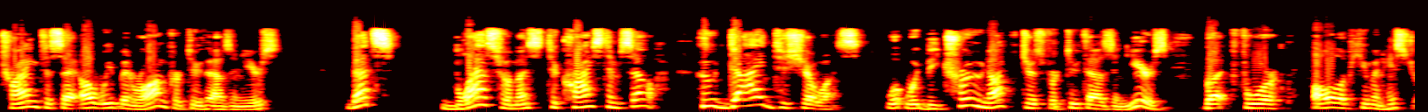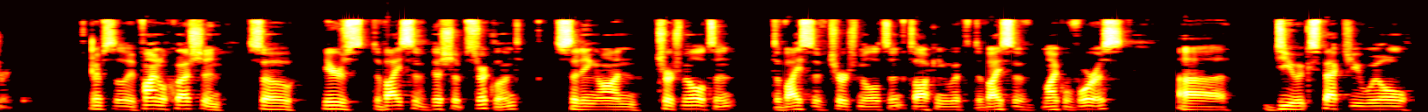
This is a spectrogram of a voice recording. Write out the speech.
trying to say, oh, we've been wrong for 2,000 years, that's blasphemous to Christ himself, who died to show us what would be true, not just for 2,000 years, but for all of human history. Absolutely. Final question. So here's divisive Bishop Strickland sitting on church militant, divisive church militant, talking with divisive Michael Voris. Uh, do you expect you will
